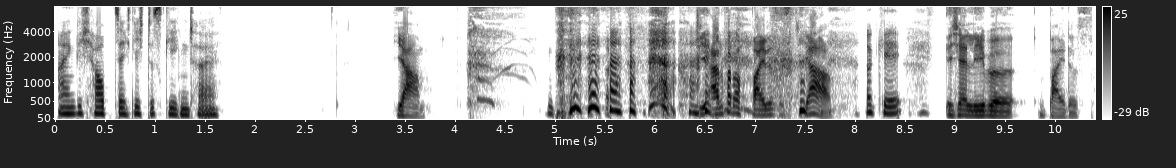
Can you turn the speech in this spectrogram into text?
eigentlich hauptsächlich das Gegenteil? Ja. die Antwort auf beides ist ja. Okay. Ich erlebe beides.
